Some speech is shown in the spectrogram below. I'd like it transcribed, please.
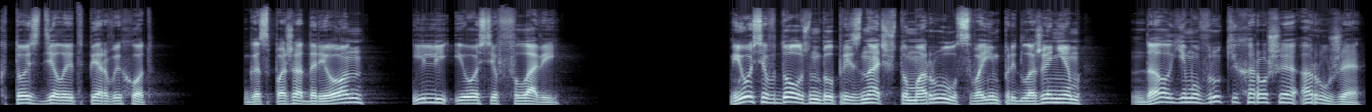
кто сделает первый ход. Госпожа Дарион – или Иосиф Флавий. Иосиф должен был признать, что Марул своим предложением дал ему в руки хорошее оружие.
